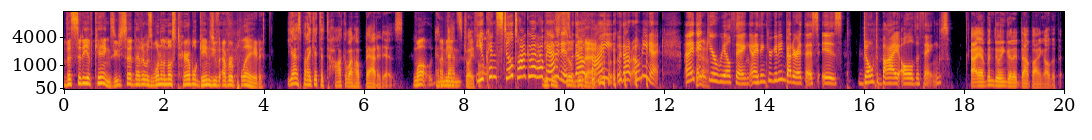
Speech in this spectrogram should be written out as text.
The City of Kings. You said that it was one of the most terrible games you've ever played. Yes, but I get to talk about how bad it is, Well, and I mean, that's joyful. You can still talk about how You bad it is without that. buying, without owning it. And I think Yeah. your real thing, and I think you're getting better at this, is don't buy all the things. I have been doing good at not buying all the things.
